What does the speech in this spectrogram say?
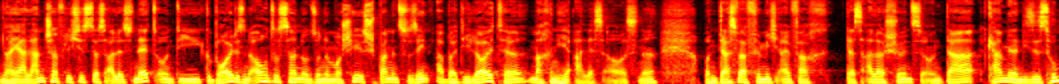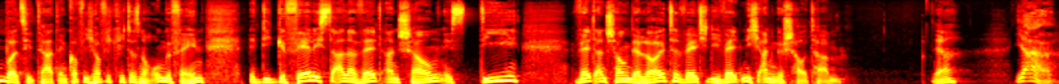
naja, landschaftlich ist das alles nett und die Gebäude sind auch interessant und so eine Moschee ist spannend zu sehen, aber die Leute machen hier alles aus. Ne? Und das war für mich einfach das Allerschönste. Und da kam mir dann dieses Humboldt-Zitat in den Kopf, ich hoffe, ich kriege das noch ungefähr hin. Die gefährlichste aller Weltanschauungen ist die Weltanschauung der Leute, welche die Welt nicht angeschaut haben. Ja, Ja,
